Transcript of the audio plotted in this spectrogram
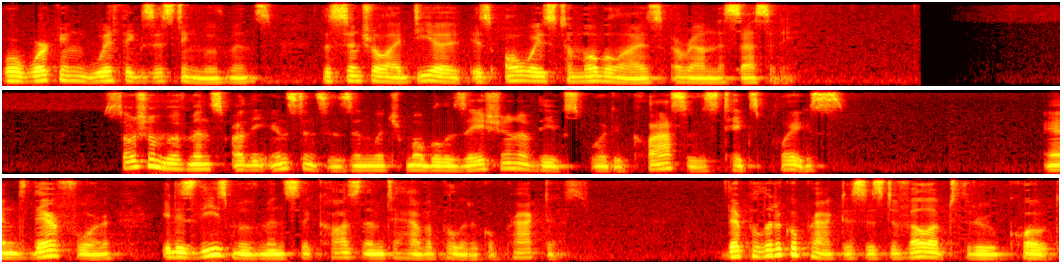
or working with existing movements, the central idea is always to mobilize around necessity. Social movements are the instances in which mobilization of the exploited classes takes place, and therefore it is these movements that cause them to have a political practice. Their political practice is developed through, quote,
